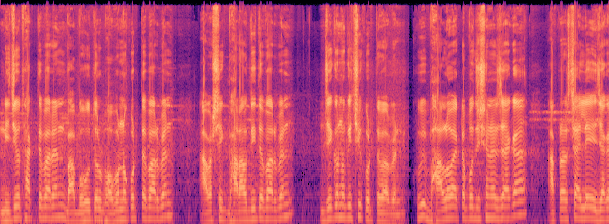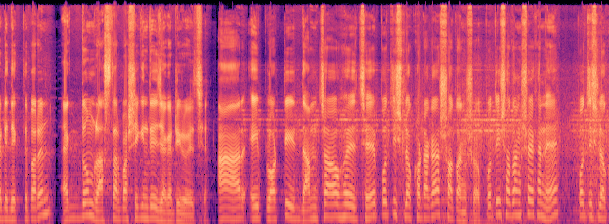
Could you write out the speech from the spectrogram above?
নিজেও থাকতে পারেন বা বহুতল ভবনও করতে পারবেন, আবাসিক ভাড়াও দিতে পারবেন যে কোনো কিছুই করতে পারবেন। খুবই ভালো একটা পজিশনের জায়গা, আপনারা চাইলে এই জায়গাটি দেখতে পারেন। একদম রাস্তার পাশে কিন্তু এই জায়গাটি রয়েছে। আর এই প্লটটির দাম চাওয়া হয়েছে পঁচিশ লক্ষ টাকা শতাংশ। প্রতি শতাংশ এখানে পঁচিশ লক্ষ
